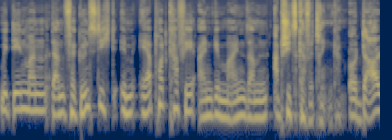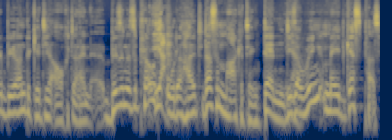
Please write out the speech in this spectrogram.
mit denen man dann vergünstigt im Airport Café einen gemeinsamen Abschiedskaffee trinken kann. Und da, Björn, beginnt ja auch dein äh, Business Approach Ja. oder halt das Marketing. Denn dieser Ja. Wingmate Guest Pass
